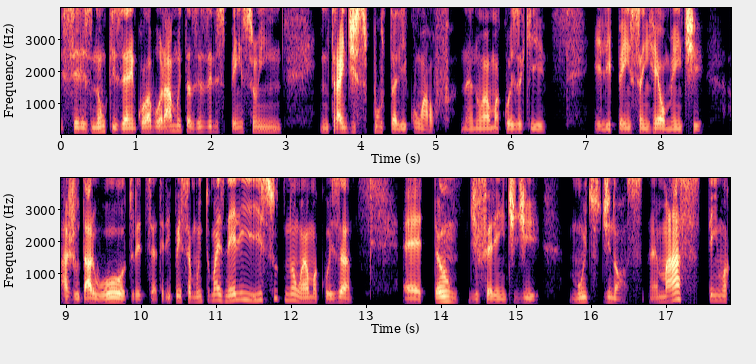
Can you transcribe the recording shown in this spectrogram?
se eles não quiserem colaborar, muitas vezes eles pensam em entrar em disputa ali com o alfa. Né? Não é uma coisa que ele pensa em realmente ajudar o outro, etc. Ele pensa muito mais nele e isso não é uma coisa é, tão diferente de muitos de nós. Né? Mas tem uma,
